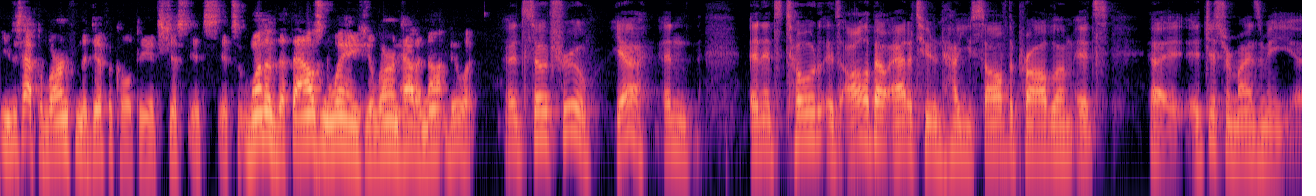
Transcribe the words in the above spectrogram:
you just have to learn from the difficulty. It's just, it's, it's one of the thousand ways you learn how to not do it. It's so true. Yeah, and and it's total. It's all about attitude and how you solve the problem. It's uh, it just reminds me uh,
